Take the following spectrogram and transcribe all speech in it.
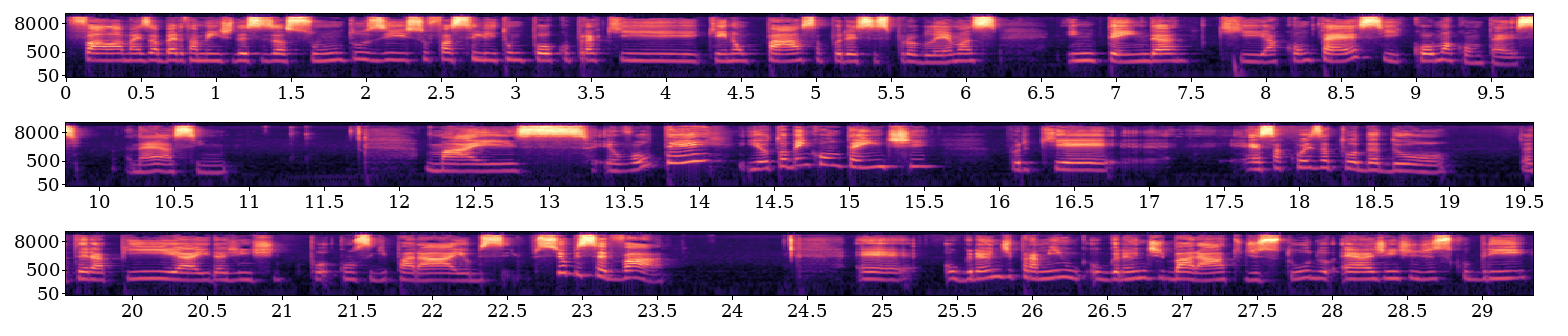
falar mais abertamente desses assuntos e isso facilita um pouco para que quem não passa por esses problemas entenda que acontece e como acontece, né? Assim. Mas eu voltei e eu tô bem contente porque essa coisa toda do da terapia e da gente conseguir parar e se observar. É, o grande, para mim, o grande barato de estudo é a gente descobrir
